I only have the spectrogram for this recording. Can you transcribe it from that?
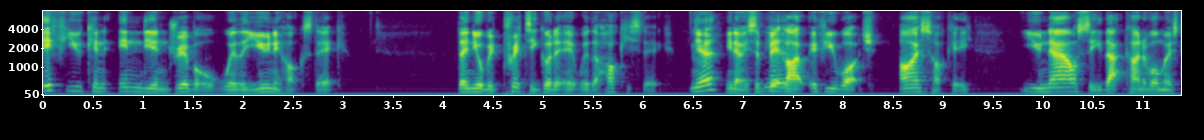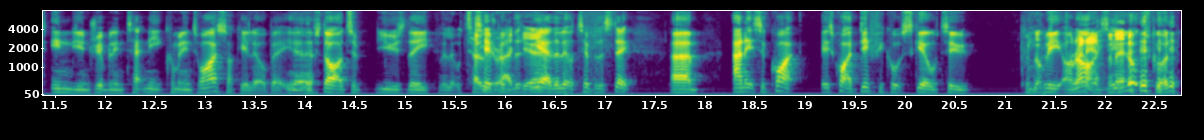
if you can Indian dribble with a unihoc stick, then you'll be pretty good at it with a hockey stick. Yeah, You know, it's a bit Yeah. like if you watch ice hockey, you now see that kind of almost Indian dribbling technique coming into ice hockey a little bit. You know, Yeah. they've started to use the, The little toe tip drag, of the, yeah. the little tip of the stick, um, and it's a quite it's quite a difficult skill to complete on ice. It it? looks good,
